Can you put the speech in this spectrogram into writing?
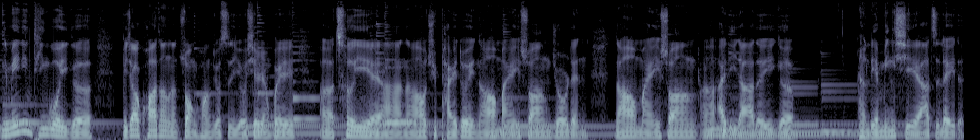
你们一定听过一个比较夸张的状况，就是有些人会呃彻夜啊，然后去排队，然后买一双 Jordan，然后买一双呃艾迪达的一个。呃，联名鞋啊之类的，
